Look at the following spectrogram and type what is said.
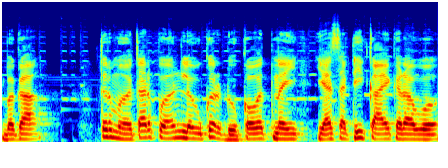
बघा तर म्हातारपण लवकर डोकावत नाही. यासाठी काय करावं?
